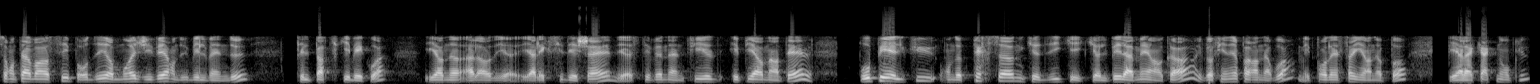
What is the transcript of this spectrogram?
sont avancés pour dire moi j'y vais en 2022, c'est le Parti québécois. Il y en a alors il y a, il y a Alexis Deschênes, il y a Stephen Anfield et Pierre Nantel. Au PLQ, on n'a personne qui a dit qui, qui a levé la main encore. Il va finir par en avoir, mais pour l'instant, il n'y en a pas. Et à la CAQ non plus.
